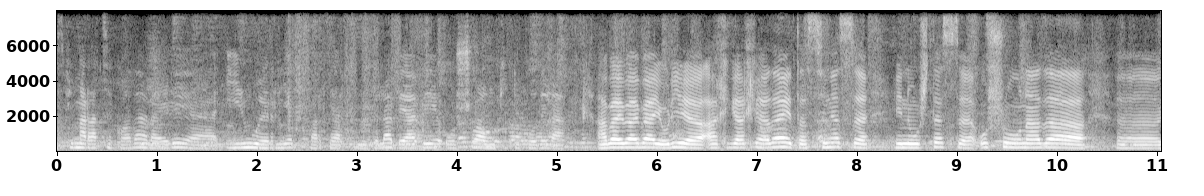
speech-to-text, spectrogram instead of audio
azpimarratzekoa da, da ere, uh, hiru herriek parte hartzen dutela, BAB osoa unkituko dela. Ah, bai, bai, hori uh, da eta zinez, uh, ustez oso ona da uh,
